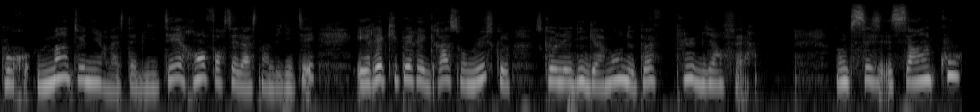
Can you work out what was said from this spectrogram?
pour maintenir la stabilité, renforcer la stabilité et récupérer grâce aux muscles ce que les ligaments ne peuvent plus bien faire. Donc c'est un coût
